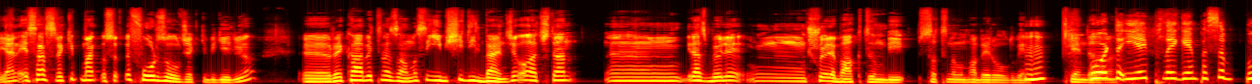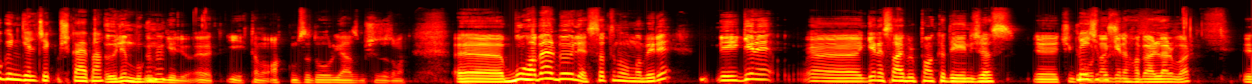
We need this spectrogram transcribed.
yani esas rakip Microsoft ve Forza olacak gibi geliyor e, rekabetin azalması iyi bir şey değil bence. O açıdan e, biraz böyle şöyle baktığım bir satın alım haberi oldu benim. Hı hı. Kendi Bu arada EA Play Game Pass'a bugün gelecekmiş galiba. Öyle mi bugün hı hı. mü geliyor? Evet iyi tamam aklımıza doğru yazmışız o zaman. E, bu haber böyle satın alım haberi. E, gene e, gene Cyberpunk'a değineceğiz. E, çünkü Mecbur. oradan gene haberler var. E,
